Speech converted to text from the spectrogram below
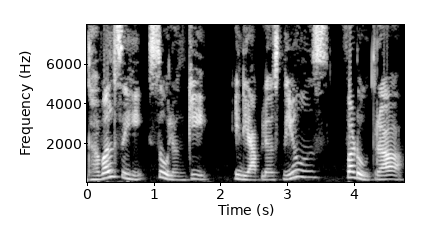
Dhavalsinh Solanki, India Plus News, Vadodara.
